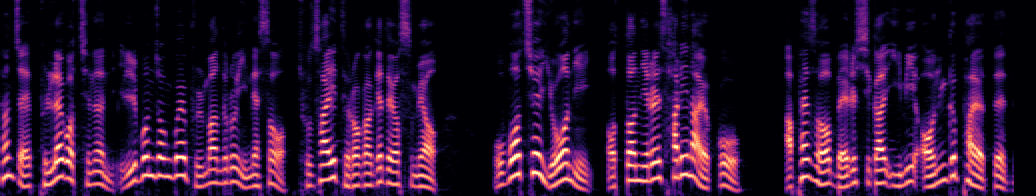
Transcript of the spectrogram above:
현재 블랙워치는 일본 정부의 불만으로 인해서 조사에 들어가게 되었으며 오버워치의 요원이 어떤 이를 살인하였고 앞에서 메르시가 이미 언급하였듯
